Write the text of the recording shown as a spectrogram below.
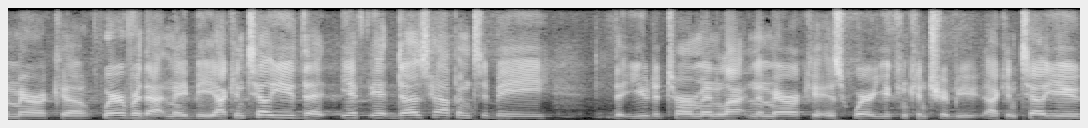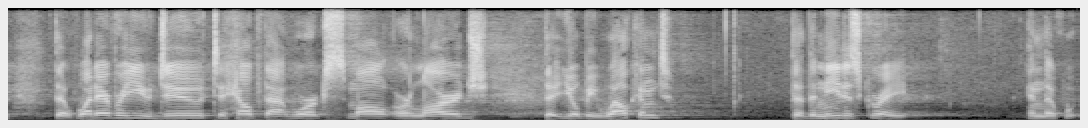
America, wherever that may be. I can tell you that if it does happen to be that you determine Latin America is where you can contribute, I can tell you that whatever you do to help that work, small or large, that you'll be welcomed, that the need is great, and the,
